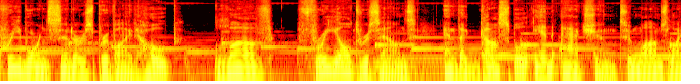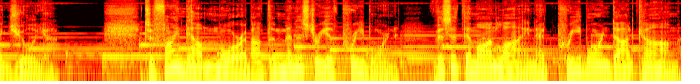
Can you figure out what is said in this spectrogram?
Preborn centers provide hope, love, free ultrasounds, and the gospel in action to moms like Julia. To find out more about the ministry of preborn, visit them online at preborn.com.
